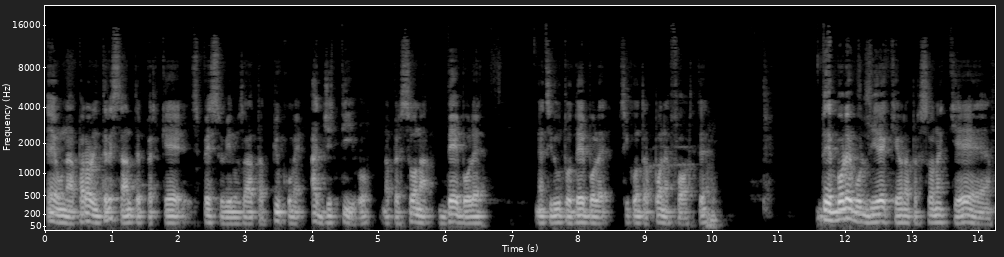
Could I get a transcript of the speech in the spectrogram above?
è una parola interessante perché spesso viene usata più come aggettivo, una persona debole, innanzitutto debole si contrappone a forte. Debole vuol dire che è una persona che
